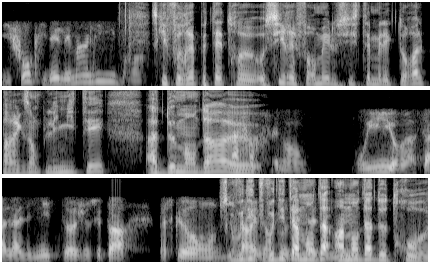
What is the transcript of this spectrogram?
il faut qu'il ait les mains libres. Est-ce qu'il faudrait peut-être aussi réformer le système électoral, par exemple limiter à deux mandats Pas forcément. Oui, oh, bah, ça, à la limite, je ne sais pas. Parce que, on vous dites, vous dites un, mandat, un mandat de trop.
